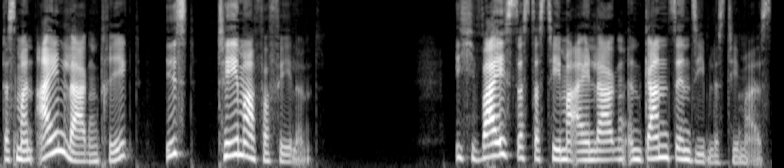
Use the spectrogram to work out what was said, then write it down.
dass man Einlagen trägt, ist themaverfehlend. Ich weiß, dass das Thema Einlagen ein ganz sensibles Thema ist.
